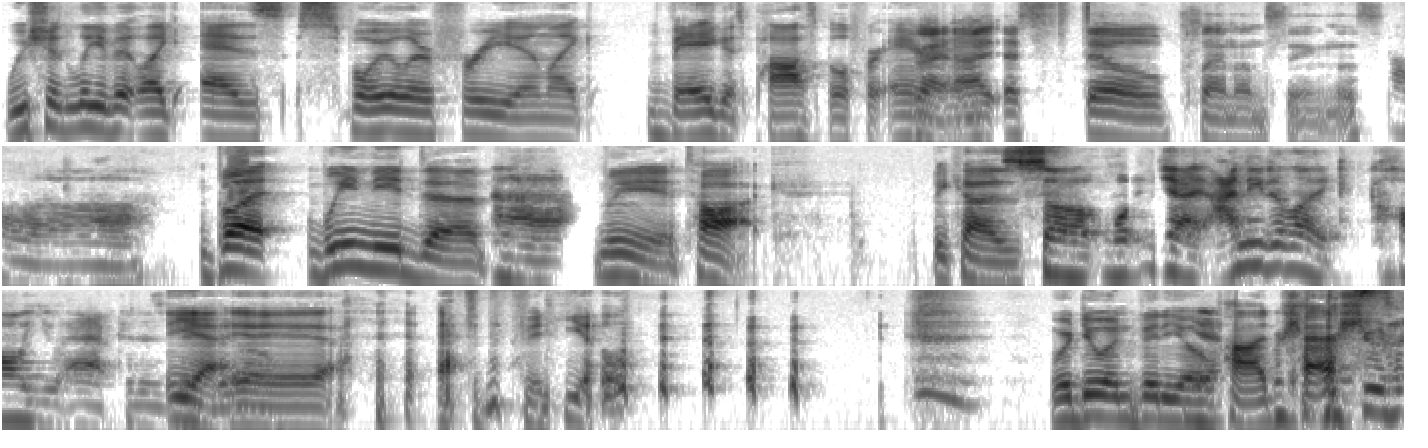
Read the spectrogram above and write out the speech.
we should leave it like as spoiler free and like vague as possible for Aaron. Right, I, I still plan on seeing this. Uh, but we need to uh, we need to talk because so well, yeah, I need to like call you after this. Video. yeah, yeah, yeah, yeah. After the video, we're doing video Yeah, we're- podcast. We're, shooting,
